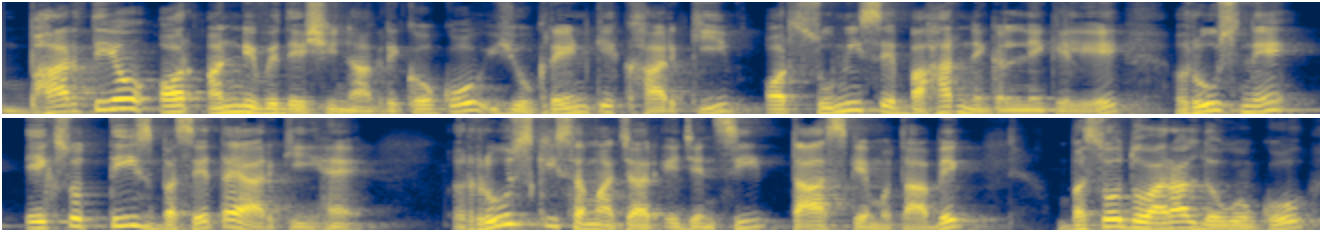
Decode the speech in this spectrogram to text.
भारतीयों और अन्य विदेशी नागरिकों को यूक्रेन के खारकीव और सुमी से बाहर निकलने के लिए रूस ने 130 बसें तैयार की हैं। रूस की समाचार एजेंसी तास के मुताबिक बसों द्वारा लोगों को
